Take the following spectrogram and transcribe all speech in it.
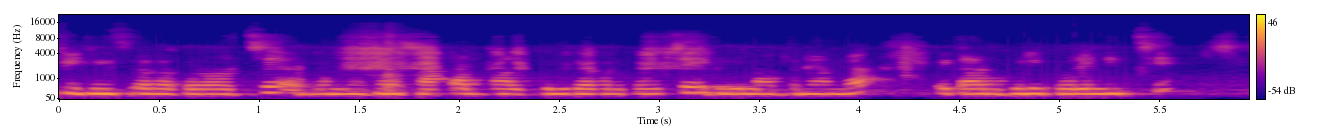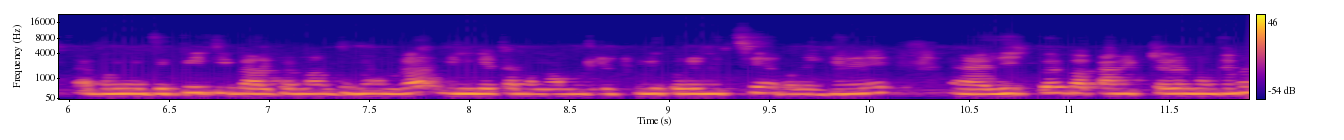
ফিটিংস ব্যবহার করা হচ্ছে এবং এখানে সাত আট বাল্বগুলি ব্যবহার করা হচ্ছে, এগুলির মাধ্যমে আমরা এই কাজগুলি করে নিচ্ছি। এবং এই যে পিটি বাল্বের মাধ্যমে আমরা ইনলেট এবং আমলেটগুলি করে নিচ্ছি এবং এখানে লিকুইড বা কানেক্টরের মাধ্যমে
